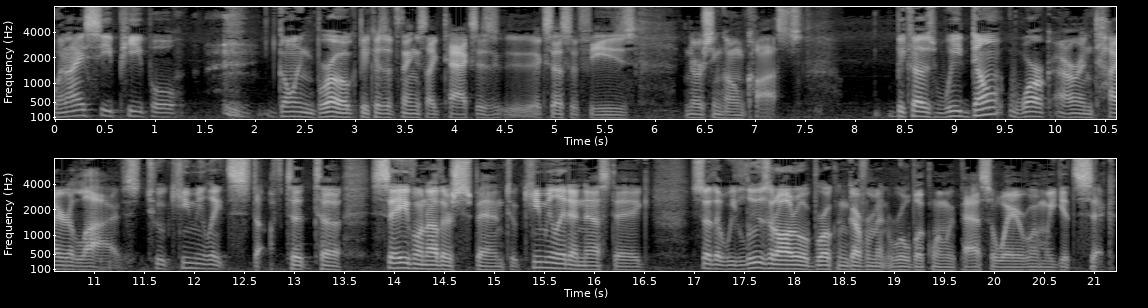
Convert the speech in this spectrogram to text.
when I see people going broke because of things like taxes, excessive fees, nursing home costs. Because we don't work our entire lives to accumulate stuff, to, to save when others spend, to accumulate a nest egg, so that we lose it all to a broken government rulebook when we pass away or when we get sick.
